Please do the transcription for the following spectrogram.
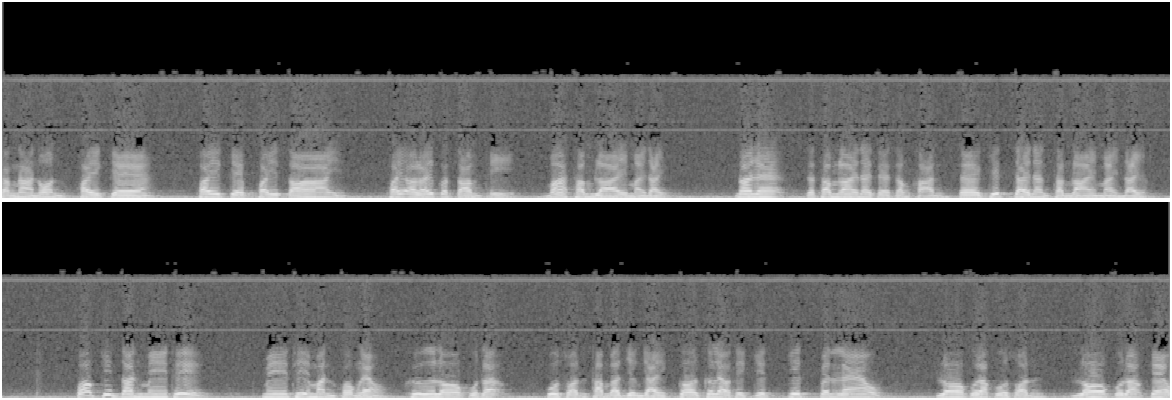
ข้างหน้านนภัยแก่ ภัยเจ็บภัยตาย ภัยอะไรก็ตามทีมาทำลายไม่ได้นั่นแหละจะทำลายได้แต่สังขารแต่จิตใจนั้นทำลายไม่ได้ เพราะจิตนั้นมีที่มีที่มั่นคงแล้ว คือโลกุตละ กุศลทำอันยิ่งใหญ่ เกิดขึ้นแล้วที่จิตจิตเป็นแล้ว โลกุตะกุศล โลกุตะแก้ว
